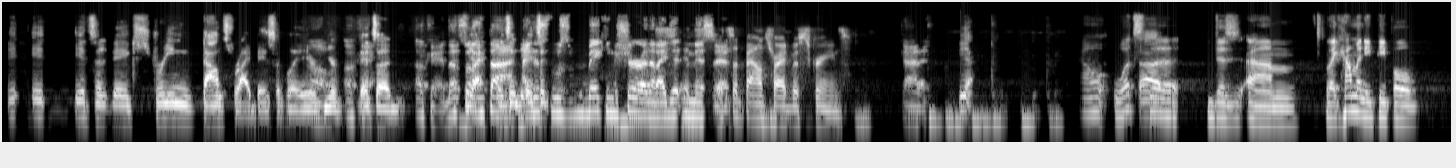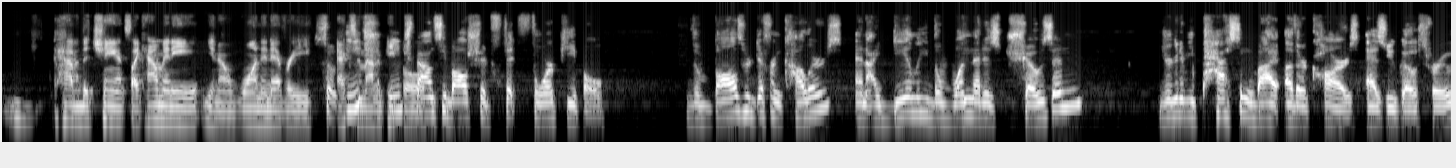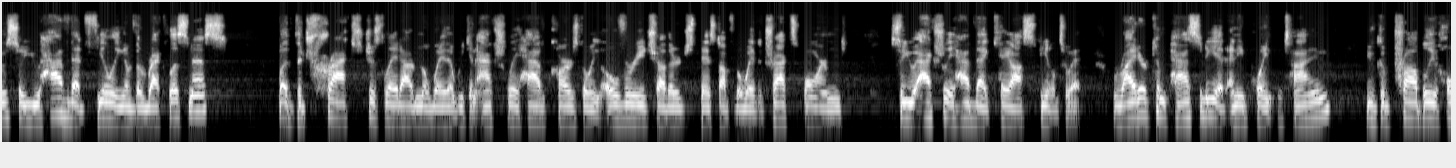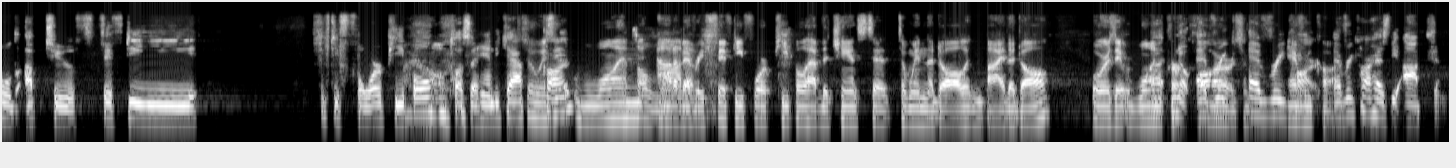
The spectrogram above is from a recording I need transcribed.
It, it it's an extreme bounce ride, basically. You're, Oh, you're, okay. It's a Okay, that's what Yeah, I thought. it's an- I it's just was making sure that I didn't miss it. It's a bounce ride with screens. Got it. Yeah. How, what's Uh, the does um like how many people have the chance? Like how many you know one in every so X each, amount of people? each bouncy ball should fit four people. The balls are different colors, and ideally, the one that is chosen, you're going to be passing by other cars as you go through. So you have that feeling of the recklessness, but the track's just laid out in a way that we can actually have cars going over each other just based off of the way the track's formed. So you actually have that chaos feel to it. Rider capacity at any point in time, you could probably hold up to 50, 54 people Wow. plus a handicap So is car. it one a out lot of every 54 people have the chance to, to win the doll and buy the doll? Or is it one Uh, per no, car every, or something? every car. Every car. Every car has the option.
